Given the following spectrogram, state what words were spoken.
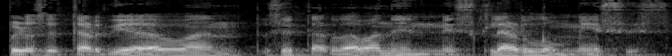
Pero se tardaban, se tardaban en mezclarlo meses.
